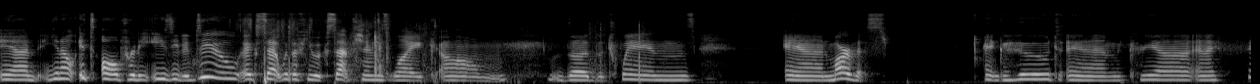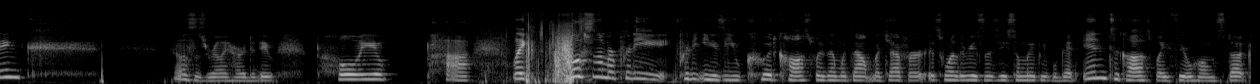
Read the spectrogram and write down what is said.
And, you know, it's all pretty easy to do, except with a few exceptions like, um, the, the twins and Marvus and Kahoot and Kriya, and I think this is really hard to do. Polypa. Like, most of them are pretty pretty easy. You could cosplay them without much effort. It's one of the reasons I see so many people get into cosplay through Homestuck.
